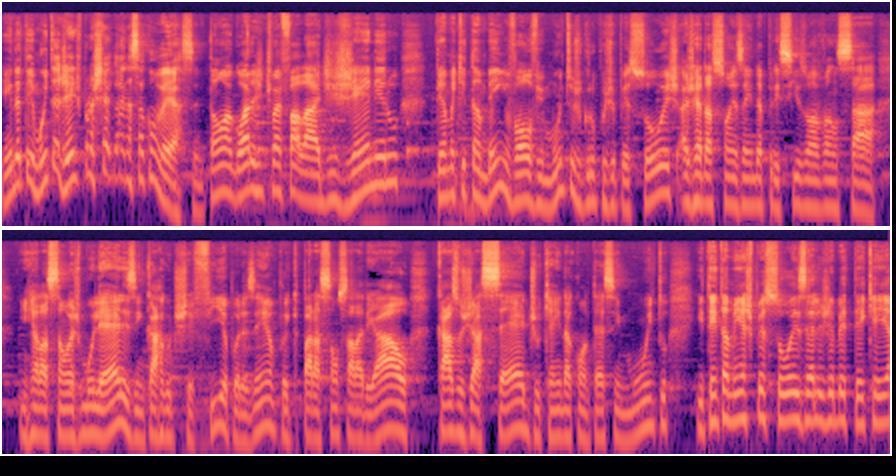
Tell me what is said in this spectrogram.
E ainda tem muita gente para chegar nessa conversa. Então agora a gente vai falar de gênero, tema que também envolve muitos grupos de pessoas. As redações ainda precisam avançar em relação às mulheres em cargo de chefia, por exemplo, equiparação salarial, casos de assédio que ainda acontecem muito, e tem também as pessoas LGBTQIA.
